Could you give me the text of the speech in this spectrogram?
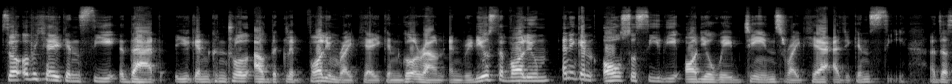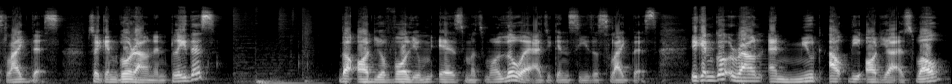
So over here you can see that you can control out the clip volume right here. You can go around and reduce the volume. And you can also see the audio wave chains right here as you can see uh, just like this. So you can go around and play this. The audio volume is much more lower as you can see just like this. You can go around and mute out the audio as well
